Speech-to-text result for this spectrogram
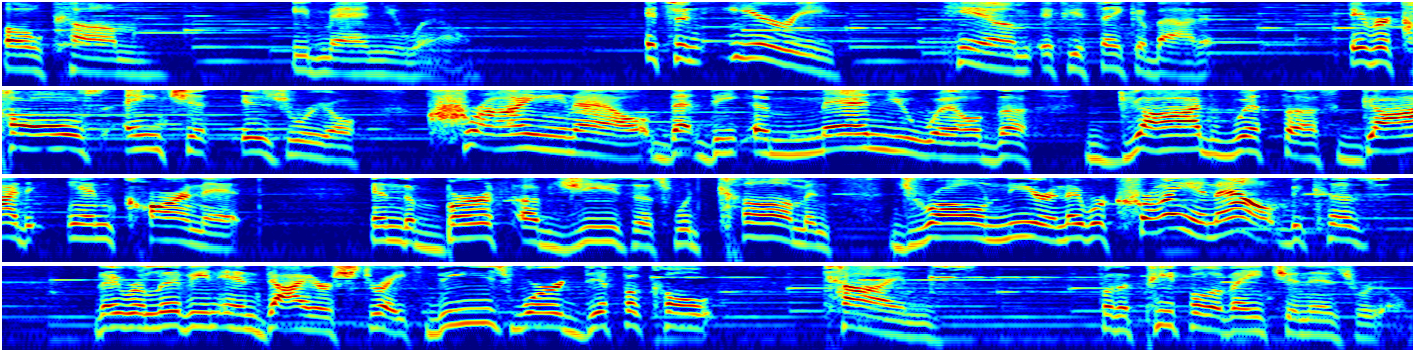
O come, Emmanuel. It's an eerie hymn if you think about it. It recalls ancient Israel crying out that the Emmanuel, the God with us, God incarnate, in the birth of Jesus would come and draw near. And they were crying out because they were living in dire straits. These were difficult times for the people of ancient Israel.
